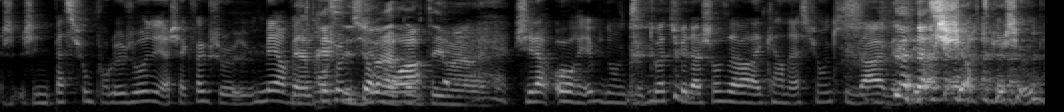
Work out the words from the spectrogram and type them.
j'ai une passion pour le jaune et à chaque fois que je mets un vêtement jaune sur moi, ouais, ouais. j'ai l'air horrible. Donc, toi, tu as la chance d'avoir la carnation qui va avec les t-shirts jaunes.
